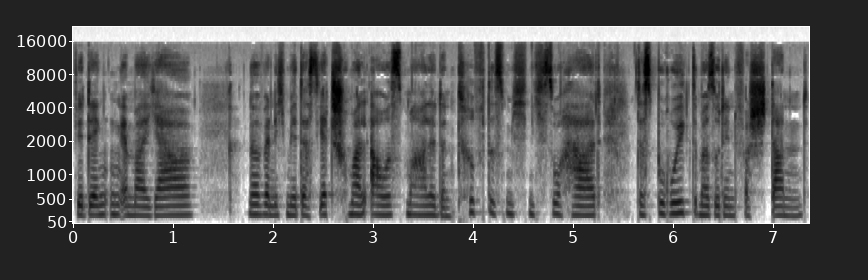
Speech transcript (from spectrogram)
Wir denken immer, ja, ne, wenn ich mir das jetzt schon mal ausmale, dann trifft es mich nicht so hart. Das beruhigt immer so den Verstand.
